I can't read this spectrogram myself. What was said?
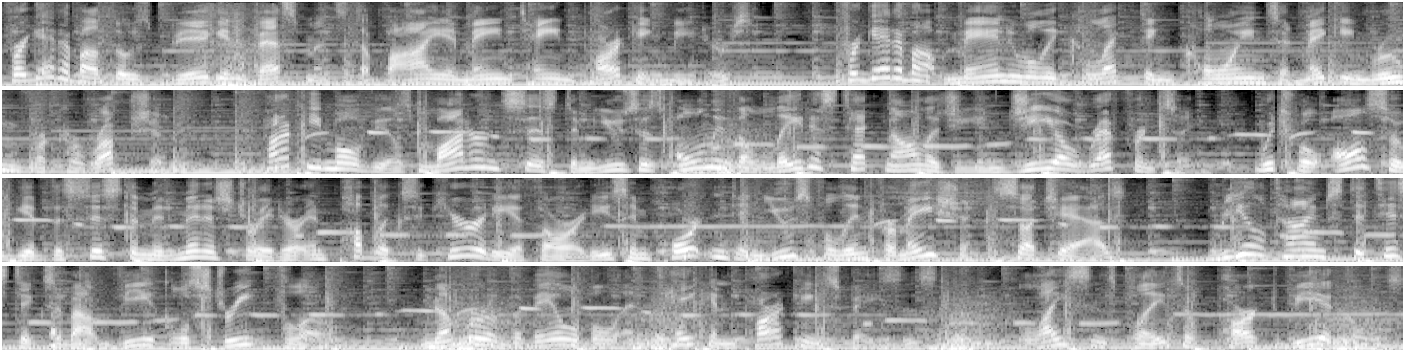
Forget about those big investments to buy and maintain parking meters. Forget about manually collecting coins and making room for corruption. Parkimóvil's modern system uses only the latest technology in georeferencing, which will also give the system administrator and public security authorities important and useful information such as real-time statistics about vehicle street flow, number of available and taken parking spaces, license plates of parked vehicles,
